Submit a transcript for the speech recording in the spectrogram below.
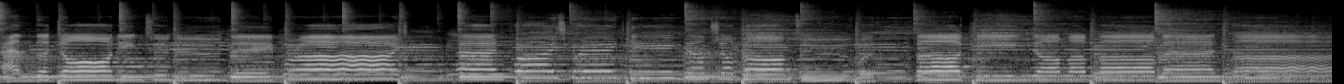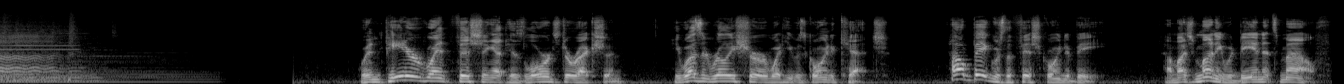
And the dawning to of love and light. When Peter went fishing at his Lord's direction, he wasn't really sure what he was going to catch. How big was the fish going to be? How much money would be in its mouth?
